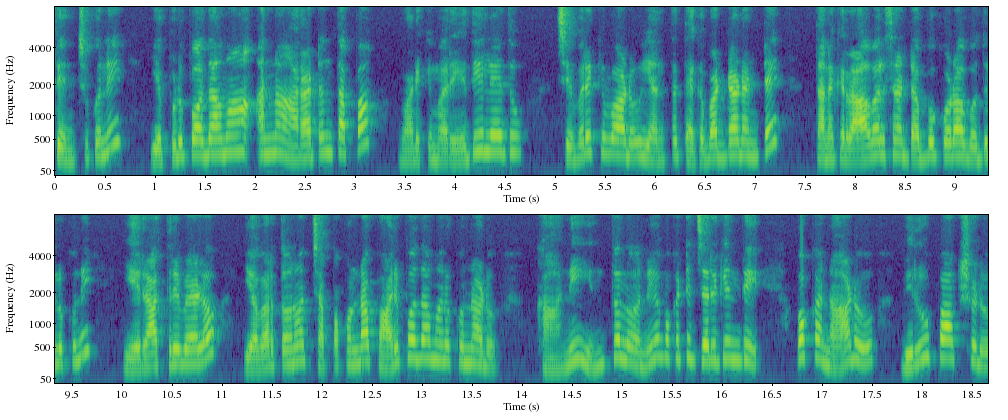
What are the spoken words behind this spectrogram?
తెంచుకుని ఎప్పుడు పోదామా అన్న ఆరాటం తప్ప వాడికి మరేదీ లేదు. చివరికి వాడు ఎంత తెగబడ్డాడంటే తనకి రావలసిన డబ్బు కూడా వదులుకుని ఏ రాత్రి వేళో ఎవరితోనో చెప్పకుండా పారిపోదామనుకున్నాడు. కానీ ఇంతలోనే ఒకటి జరిగింది. ఒకనాడు విరూపాక్షుడు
